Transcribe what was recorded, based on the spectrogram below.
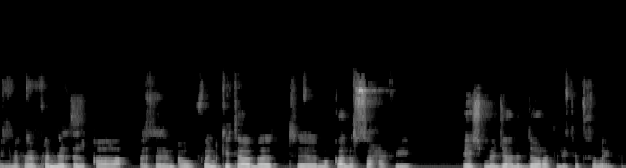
يعني مثلا فن الإلقاء مثلا أو فن كتابة مقال الصحفي. إيش مجال الدورات اللي تدخلينها؟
